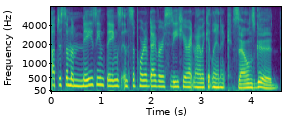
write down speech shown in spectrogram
up to some amazing things in support of diversity here at NIWC Atlantic. Sounds good.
